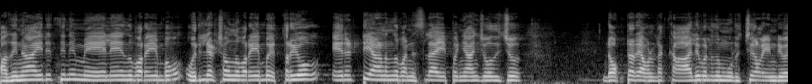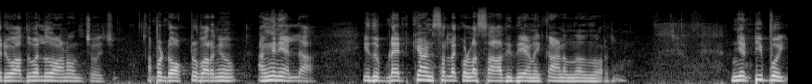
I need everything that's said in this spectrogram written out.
പതിനായിരത്തിന് മേലെ എന്ന് പറയുമ്പോൾ ഒരു ലക്ഷം എന്ന് പറയുമ്പോൾ എത്രയോ ഇരട്ടിയാണെന്ന് മനസ്സിലായി ഇപ്പോൾ ഞാൻ ചോദിച്ചു ഡോക്ടറെ അവളുടെ കാൽ വലുത് മുറിച്ച് കളയേണ്ടി വരുമോ? അത് വലുതാണോ? എന്ന് ചോദിച്ചു. അപ്പോൾ ഡോക്ടർ പറഞ്ഞു അങ്ങനെയല്ല. ഇത് ബ്ലഡ് ക്യാൻസറിലൊക്കെ ഉള്ള സാധ്യതയാണ് കാണുന്നതെന്ന് പറഞ്ഞു. ഞെട്ടിപ്പോയി.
